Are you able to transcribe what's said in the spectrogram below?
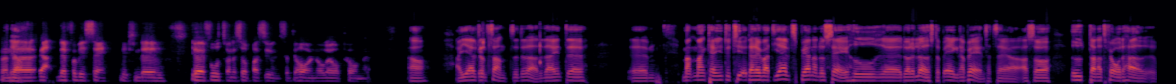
Men ja. Eh, ja. det får vi se. Liksom det, jag är fortfarande så pass ung så att jag har några år på mig. Ja. ja jävligt intressant det där. Det där är inte eh, man, man, kan ju inte ty- Det hade varit jävligt spännande att se hur eh, du hade löst det på egna ben så att säga. Alltså utan att få det här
